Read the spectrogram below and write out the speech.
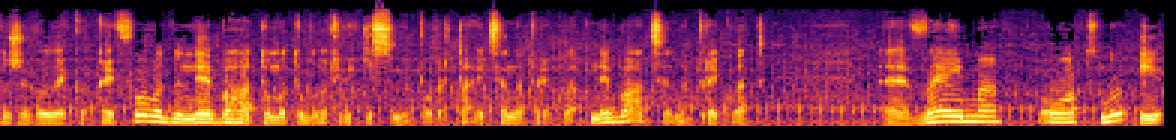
дуже велико кайфово. Небагато мотоблоків, які самі повертаються. Наприклад, Нева, це, наприклад, е, Вейма. От, ну і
